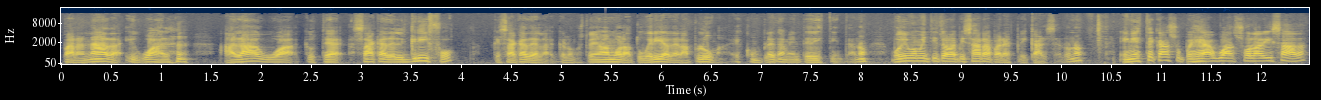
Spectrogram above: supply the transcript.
para nada igual al agua que usted saca del grifo que saca de la, que lo que nosotros llamamos la tubería de la pluma, es completamente distinta, ¿no? Voy un momentito a la pizarra para explicárselo, ¿no? En este caso, pues es agua solarizada,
